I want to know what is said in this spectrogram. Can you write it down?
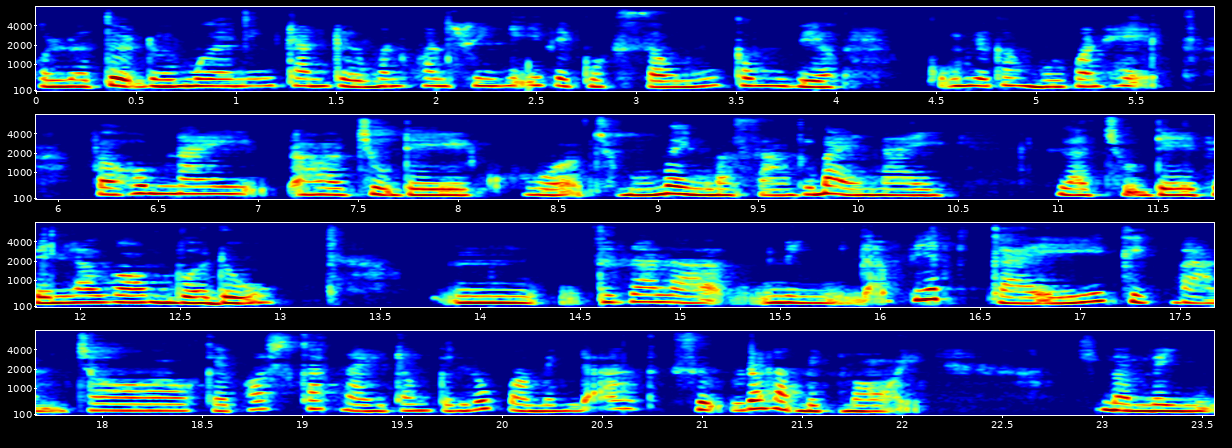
của lứa tuổi đôi mươi những trăn trở băn khoăn suy nghĩ về cuộc sống, công việc cũng như các mối quan hệ. Và hôm nay uh, chủ đề của chúng mình vào sáng thứ bảy này là chủ đề về la gom vừa đủ. Uhm, thực ra là mình đã viết cái kịch bản cho cái postcard này trong cái lúc mà mình đã thực sự rất là mệt mỏi khi mà mình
